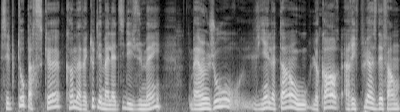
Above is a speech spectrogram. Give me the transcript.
C'est plutôt parce que, comme avec toutes les maladies des humains, ben un jour vient le temps où le corps arrive plus à se défendre.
